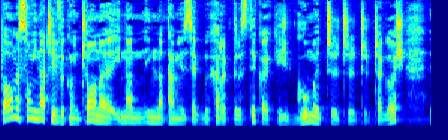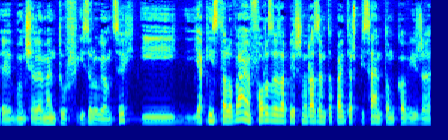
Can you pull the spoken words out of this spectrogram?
to one są inaczej wykończone, inna, inna tam jest jakby charakterystyka jakiejś gumy czy, czy, czy czegoś, y, bądź elementów izolujących i jak instalowałem Forza za pierwszym razem, to pamiętasz, pisałem Tomkowi, że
